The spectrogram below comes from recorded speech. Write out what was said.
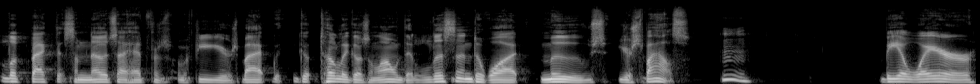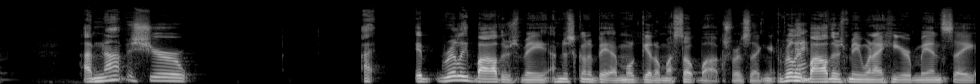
looked back at some notes I had from a few years back. It go, totally goes along with that. Listen to what moves your spouse. Mm. Be aware. I'm not sure. I it really bothers me. I'm just going to be. I'm going to get on my soapbox for a second. It really Okay. bothers me when I hear men say,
